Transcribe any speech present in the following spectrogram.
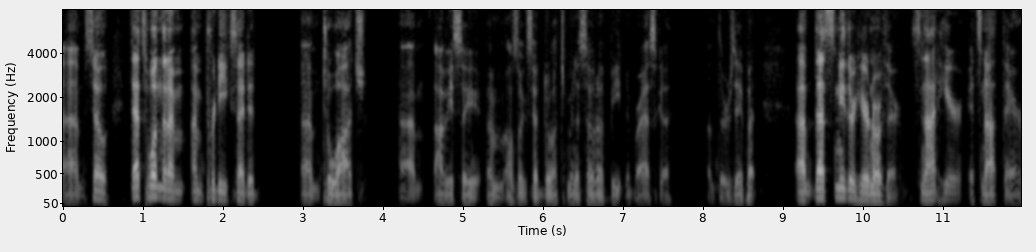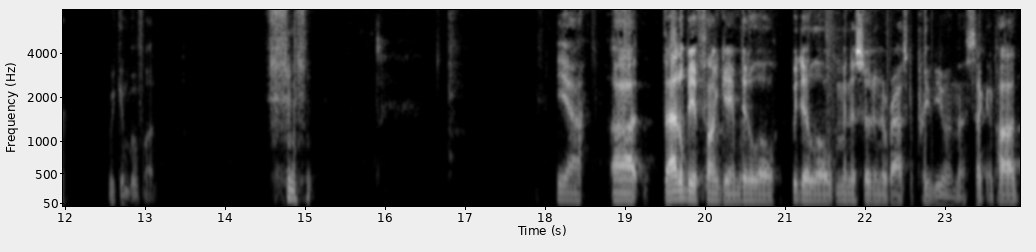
Um, so that's one that I'm I'm pretty excited um, to watch. Um, obviously, I'm also excited to watch Minnesota beat Nebraska on Thursday, but um, that's neither here nor there. It's not here. It's not there. We can move on. yeah, uh, that'll be a fun game. We did a little we did a little Minnesota Nebraska preview in the second pod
